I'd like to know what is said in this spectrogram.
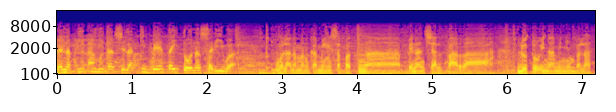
na napipilitan silang ibenta ito ng sariwa. Wala naman kaming sapat na pinansyal para lutuin namin yung balat.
